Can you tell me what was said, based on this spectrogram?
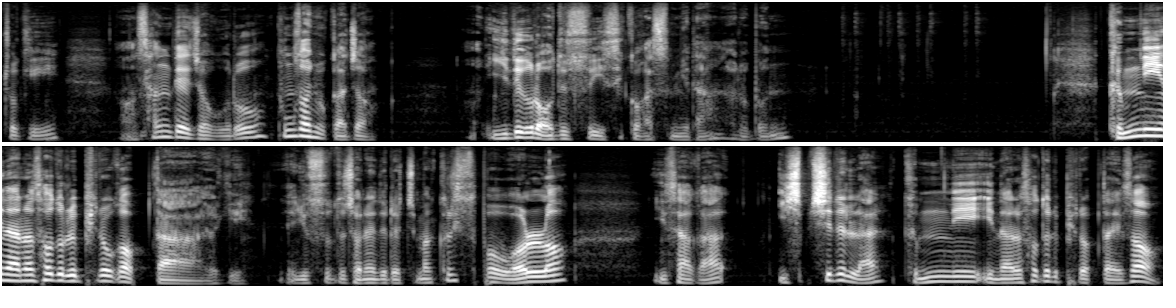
쪽이 어, 상대적으로 풍선 효과죠. 어, 이득을 얻을 수 있을 것 같습니다, 여러분. 금리 인하는 서두를 필요가 없다. 여기 뉴스도 전해드렸지만 크리스토퍼 월러 이사가 27일 날 금리 인하를 서두를 필요 없다 해서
